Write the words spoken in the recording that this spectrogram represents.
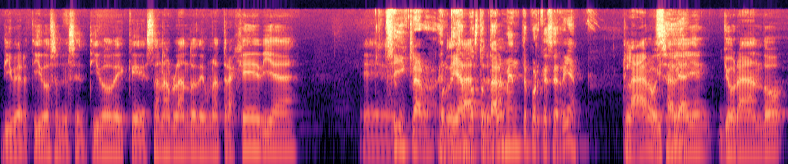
divertidos en el sentido de que están hablando de una tragedia. Eh, sí, claro, entiendo totalmente por qué se ríen. Claro, y sale alguien llorando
